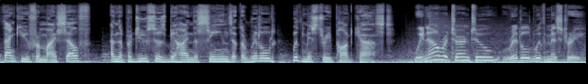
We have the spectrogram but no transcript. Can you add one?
Thank you from myself and the producers behind the scenes at the Riddled with Mystery podcast. We now return to Riddled with Mystery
